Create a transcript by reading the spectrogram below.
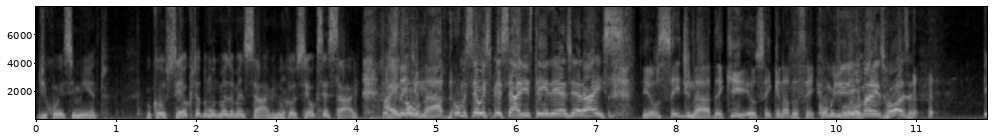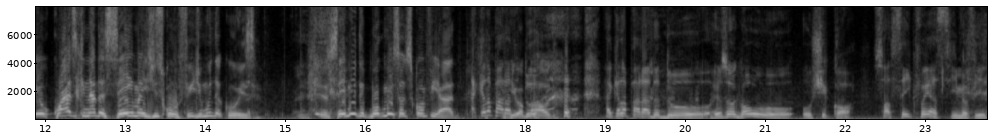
de conhecimento. O que eu sei é o que todo mundo mais ou menos sabe. O que eu sei é o que você sabe. Eu aí, sei como, de nada. como você é um especialista em ideias gerais, Eu sei de nada. Aqui, eu sei que nada sei. como diria Ô, Guimarães Rosa, eu quase que nada sei, mas desconfio de muita coisa. Eu sei muito pouco, mas sou desconfiado. Aquela parada Rio do. Aquela parada do. Eu sou igual o, o Chicó. Só sei que foi assim, meu filho.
